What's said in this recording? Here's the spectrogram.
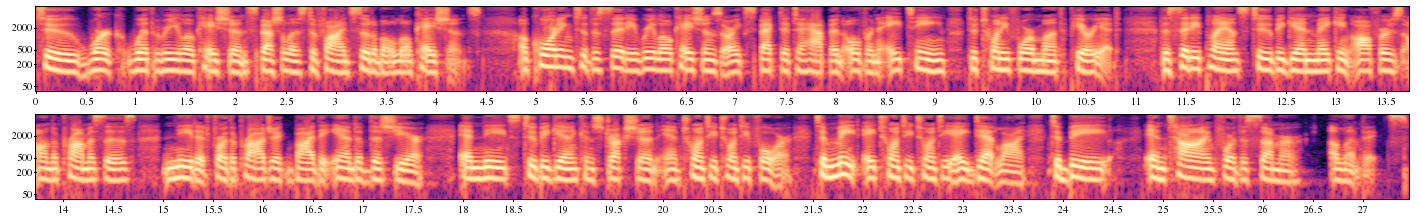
to work with relocation specialists to find suitable locations. According to the city, relocations are expected to happen over an 18 to 24 month period. The city plans to begin making offers on the promises needed for the project by the end of this year and needs to begin construction in 2024 to meet a 2028 deadline to be in time for the Summer Olympics.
